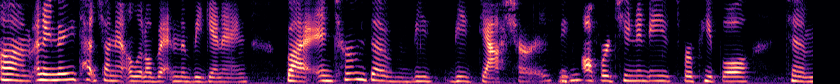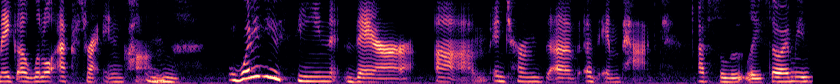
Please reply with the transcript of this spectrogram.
Um, and I know you touched on it a little bit in the beginning, but in terms of these these dashers, these opportunities for people to make a little extra income, what have you seen there um, in terms of, of impact? Absolutely. So I mean,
